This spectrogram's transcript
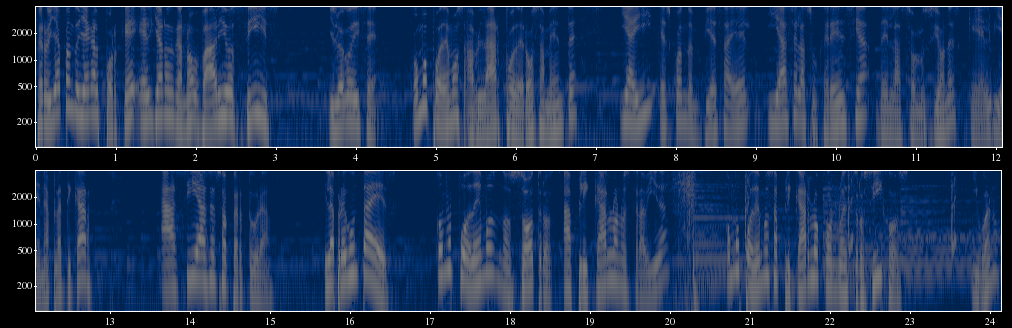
Pero ya cuando llega el por qué, él ya nos ganó varios sís. Y luego dice, ¿cómo podemos hablar poderosamente? Y ahí es cuando empieza él y hace la sugerencia de las soluciones que él viene a platicar. Así hace su apertura. Y la pregunta es, ¿cómo podemos nosotros aplicarlo a nuestra vida? ¿Cómo podemos aplicarlo con nuestros hijos? Y bueno,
